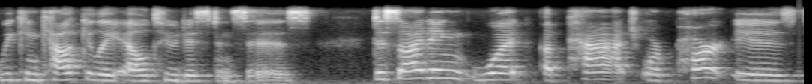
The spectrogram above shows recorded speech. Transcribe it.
we can calculate L2 distances. Deciding what a patch or part is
